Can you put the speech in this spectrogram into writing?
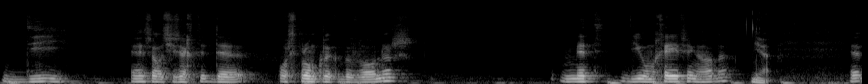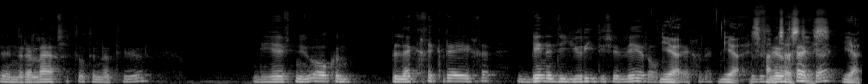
die, hè, zoals je zegt, de, de oorspronkelijke bewoners met die omgeving hadden. Ja. Hè, een relatie tot de natuur. Die heeft nu ook een plek gekregen binnen de juridische wereld ja, eigenlijk. Ja, het is, is fantastisch. Gek, ja,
